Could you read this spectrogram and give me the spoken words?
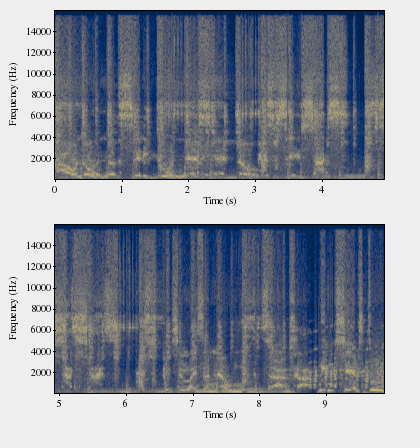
I don't know another city doing this. Though shots, shots, shots. Lights out now. We at the top. We the champs doing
